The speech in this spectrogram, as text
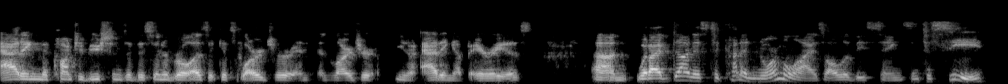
adding the contributions of this integral as it gets larger and, and larger, you know, adding up areas. Um, what I've done is to kind of normalize all of these things and to see,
